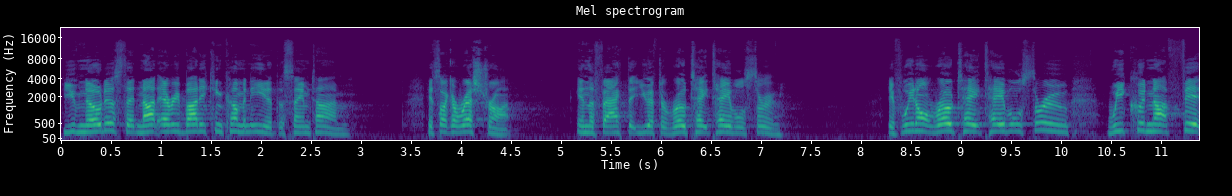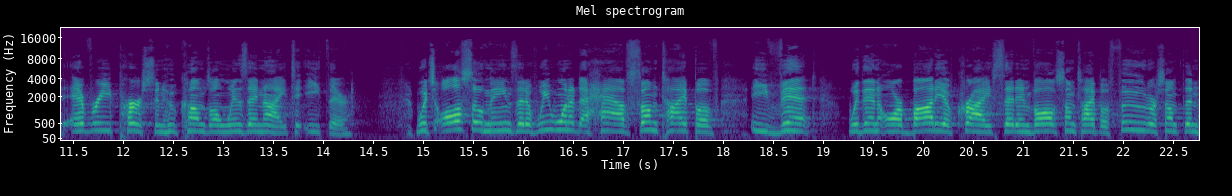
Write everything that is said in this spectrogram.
you've noticed that not everybody can come and eat at the same time. It's like a restaurant in the fact that you have to rotate tables through. If we don't rotate tables through, we could not fit every person who comes on Wednesday night to eat there. Which also means that if we wanted to have some type of event within our body of Christ that involves some type of food or something,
